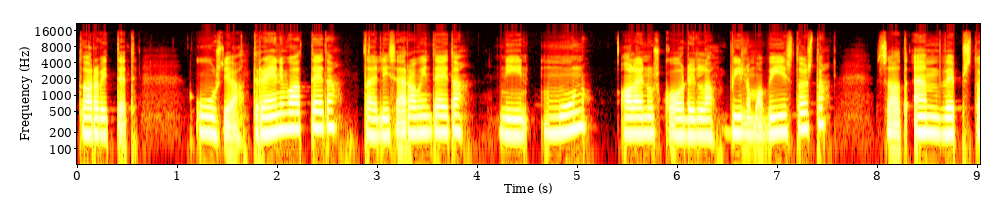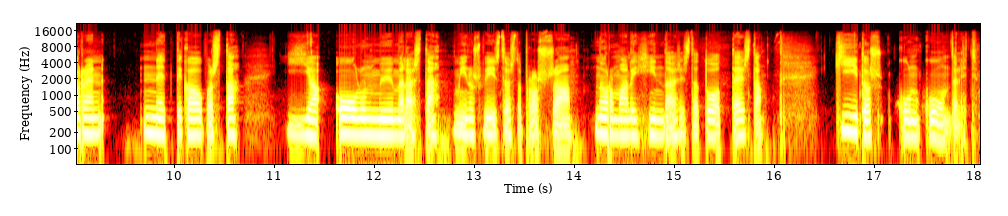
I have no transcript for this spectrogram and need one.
tarvittet uusia treenivaatteita tai lisäravinteita, niin mun alennuskoodilla Vilma15 saat M-Webstoren nettikaupasta ja Oulun myymälästä miinus 15 prossaa normaali hintaisista tuotteista. Kiitos kun kuuntelit.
